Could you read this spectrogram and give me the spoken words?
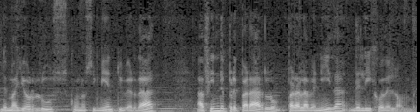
de mayor luz, conocimiento y verdad, a fin de prepararlo para la venida del Hijo del Hombre.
